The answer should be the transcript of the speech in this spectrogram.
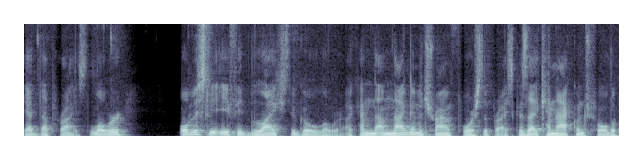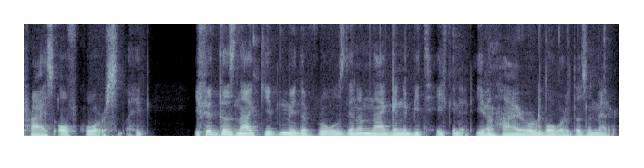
get that price lower. Obviously, if it likes to go lower, like I'm, I'm not going to try and force the price because I cannot control the price, of course. Like if it does not give me the rules, then I'm not going to be taking it even higher or lower. Doesn't matter.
